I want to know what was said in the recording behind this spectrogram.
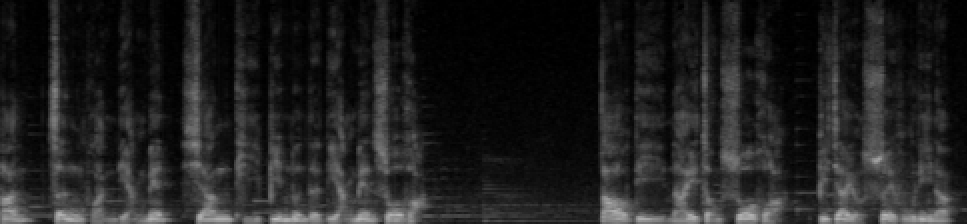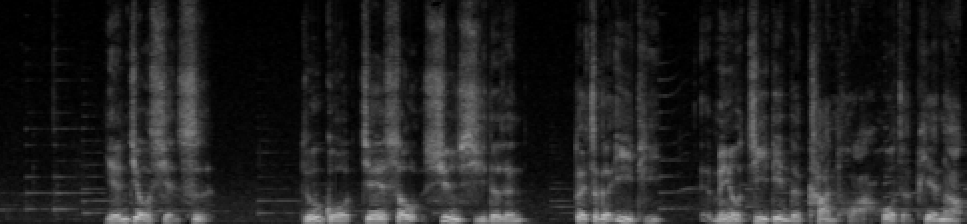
和正反两面相提并论的两面说法，到底哪一种说法比较有说服力呢？研究显示，如果接受讯息的人对这个议题没有既定的看法或者偏好，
